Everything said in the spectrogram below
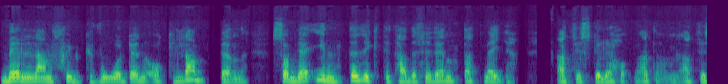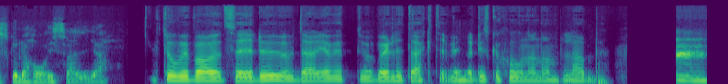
mellan sjukvården och labben som jag inte riktigt hade förväntat mig att vi skulle ha, att, att vi skulle ha i Sverige. Tove, vad säger du där? Jag vet att du har varit lite aktiv i den här diskussionen om labb. Mm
